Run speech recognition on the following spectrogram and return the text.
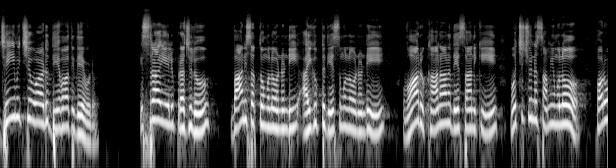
జయమిచ్చేవాడు దేవాతి దేవుడు. ఇస్రాయేలు ప్రజలు బానిసత్వములో నుండి ఐగుప్తు దేశములో నుండి వారు కానాన దేశానికి వచ్చిచున్న సమయంలో పరో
